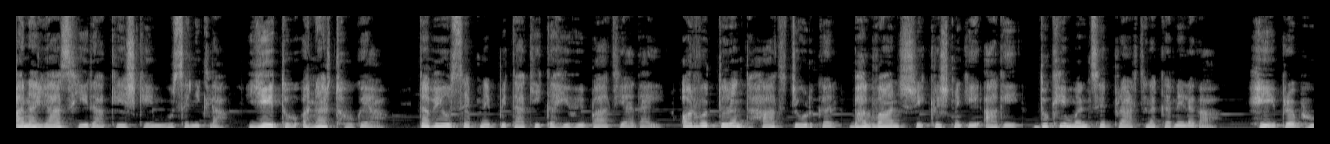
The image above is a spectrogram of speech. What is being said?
अनायास ही राकेश के मुँह से निकला। ये तो अनर्थ हो गया। तभी उसे अपने पिता की कही हुई बात याद आई और वो तुरंत हाथ जोड़कर भगवान श्री कृष्ण के आगे दुखी मन से प्रार्थना करने लगा। हे प्रभु,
